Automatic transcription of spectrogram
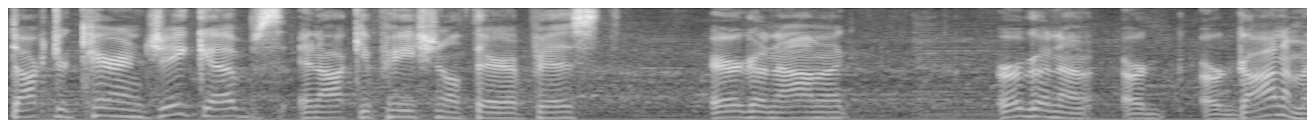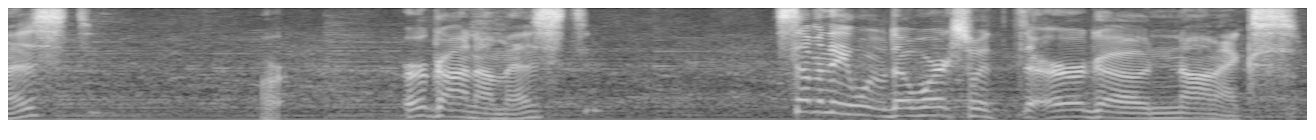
Dr. Karen Jacobs, an occupational therapist, ergonomic, ergonom, er, ergonomist, or ergonomist, somebody that works with ergonomics.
